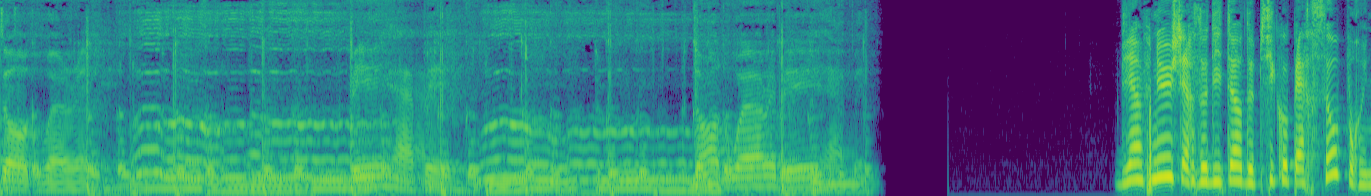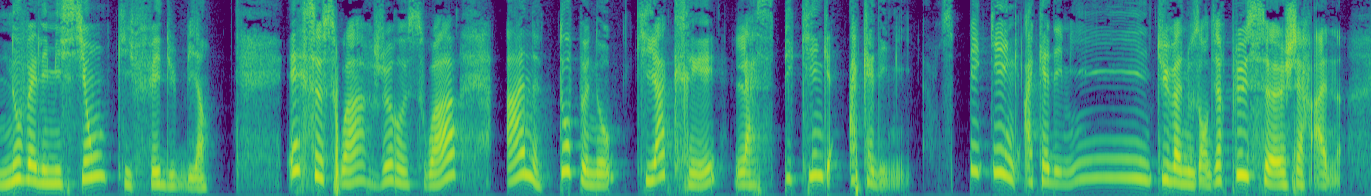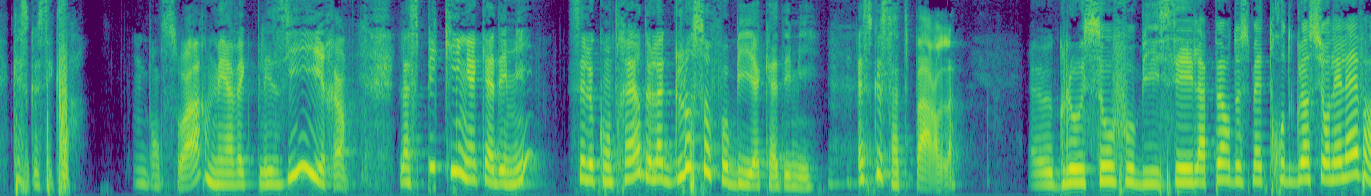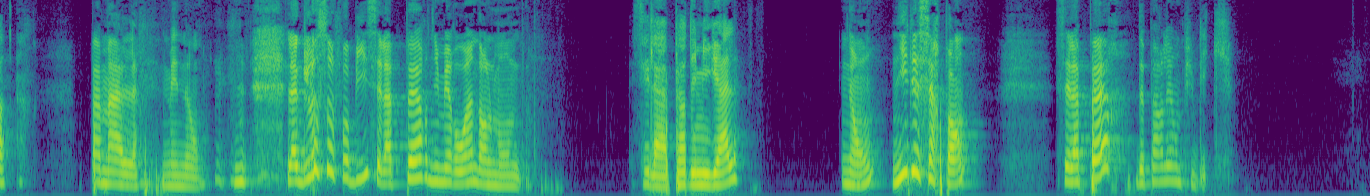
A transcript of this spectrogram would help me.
Don't worry. Be happy. Bienvenue, chers auditeurs de Psychoperso, pour une nouvelle émission qui fait du bien. Et ce soir, je reçois Anne Taupenot, qui a créé la Speaking Academy. Speaking Academy, tu vas nous en dire plus, euh, chère Anne. Qu'est-ce que c'est que ça? Bonsoir, mais avec plaisir. La Speaking Academy, c'est le contraire de la Glossophobie Academy. Est-ce que ça te parle? Euh, Glossophobie, c'est la peur de se mettre trop de gloss sur les lèvres? Pas mal, mais non. La glossophobie, c'est la peur numéro un dans le monde. C'est la peur des migales? Non, ni des serpents. C'est la peur de parler en public.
